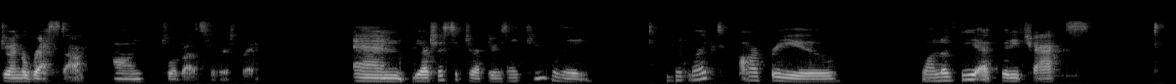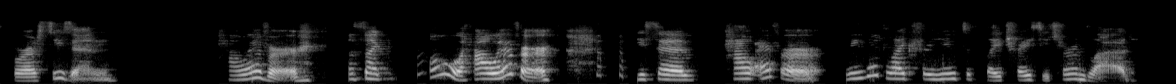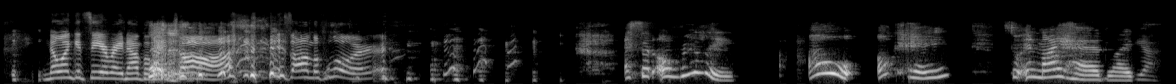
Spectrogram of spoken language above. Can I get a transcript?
during a rest stop on tour bus for hairspray. And the artistic director is like, Kimberly, we would like to offer you one of the equity tracks for our season. However, I was like, oh, however, he said, however, we would like for you to play Tracy Turnblad. No one can see it right now, but my jaw is on the floor. I said, oh, really? oh, okay. So in my head, like, yeah.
